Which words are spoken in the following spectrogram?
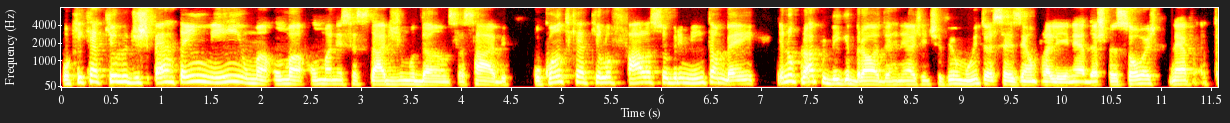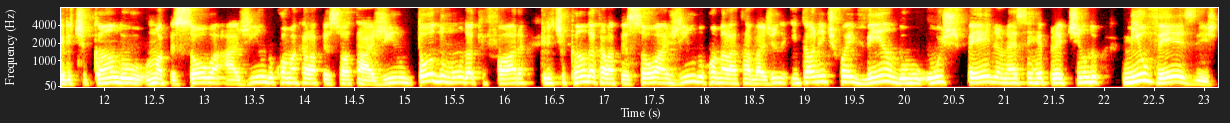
o que, que aquilo desperta em mim uma, uma, uma necessidade de mudança, sabe? O quanto que aquilo fala sobre mim também. E no próprio Big Brother, né, a gente viu muito esse exemplo ali, né, das pessoas, né, criticando uma pessoa, agindo como aquela pessoa está agindo, todo mundo aqui fora criticando aquela pessoa, agindo como ela estava agindo. Então a gente foi vendo o espelho, né, se repetindo mil vezes.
